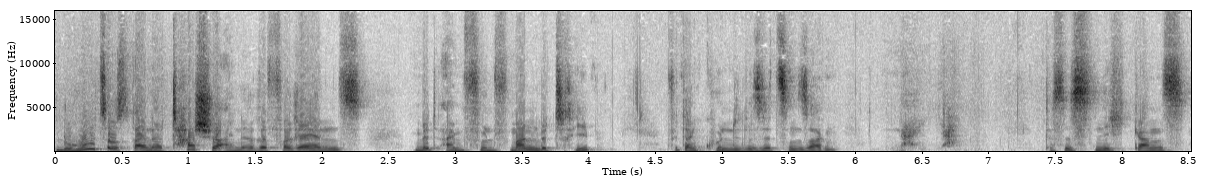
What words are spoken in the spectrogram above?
und du holst aus deiner Tasche eine Referenz mit einem Fünf-Mann-Betrieb, wird dein Kunde da sitzen und sagen, naja, das ist nicht ganz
